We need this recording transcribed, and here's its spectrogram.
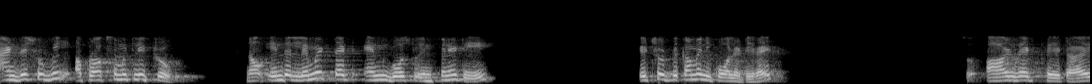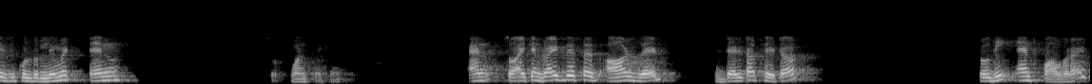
and this should be approximately true. Now, in the limit that n goes to infinity, it should become an equality, right? So rz theta is equal to limit n. So one second. And so I can write this as rz delta theta to the nth power, right?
